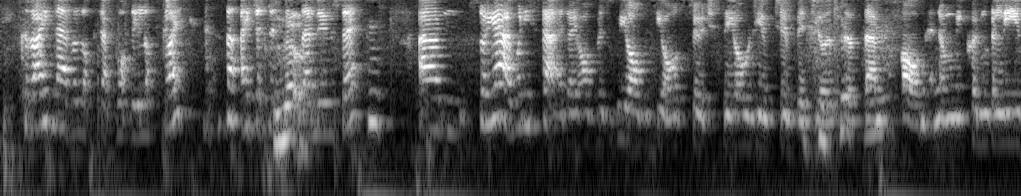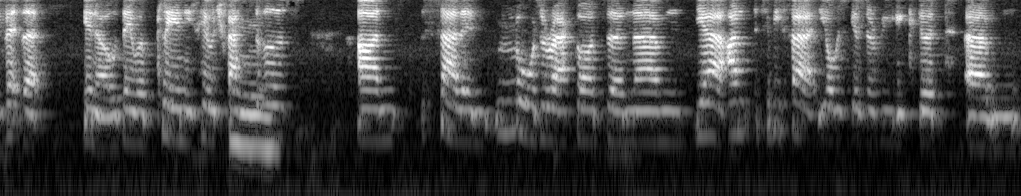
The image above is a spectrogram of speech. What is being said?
because I never looked up what they looked like. I just listened No. to their music. Um, so yeah, when he said, I obviously we obviously all searched the old YouTube videos of them performing, and we couldn't believe it that you know they were playing these huge festivals and selling loads of records, and um, yeah, and to be fair, he always gives a really good. Um,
